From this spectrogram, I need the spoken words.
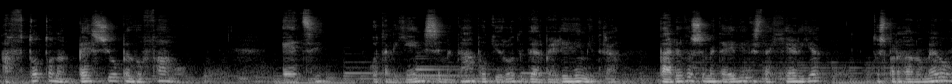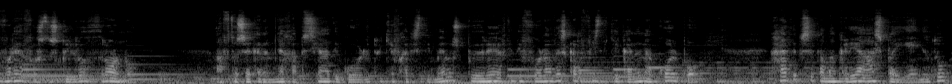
αυτό τον απέσιο παιδοφάγο. Έτσι, όταν γέννησε μετά από καιρό την καρπερή Δήμητρα, παρέδωσε με τα ίδια της στα χέρια το σπαργανωμένο βρέφος στο σκληρό θρόνο αυτός έκανε μια χαψιά την κόρη του και ευχαριστημένος που η ωραία αυτή τη φορά δεν σκαρφίστηκε κανένα κόλπο, χάδεψε τα μακριά άσπρα γένια του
